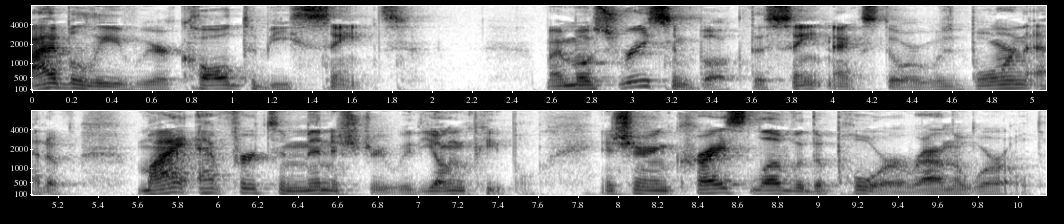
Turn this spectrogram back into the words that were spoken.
I believe we are called to be saints. My most recent book, The Saint Next Door, was born out of my efforts in ministry with young people and sharing Christ's love with the poor around the world.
